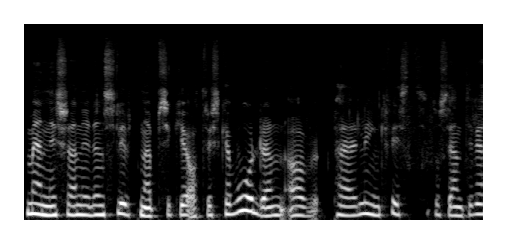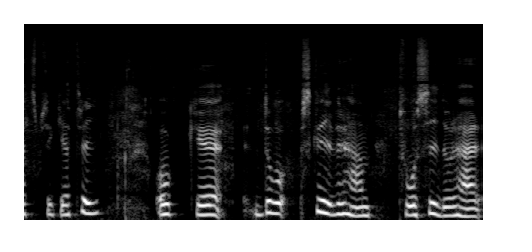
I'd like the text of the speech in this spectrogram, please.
Människan i den slutna psykiatriska vården av Per Lindqvist, docent i rättspsykiatri. Och eh, då skriver han två sidor här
